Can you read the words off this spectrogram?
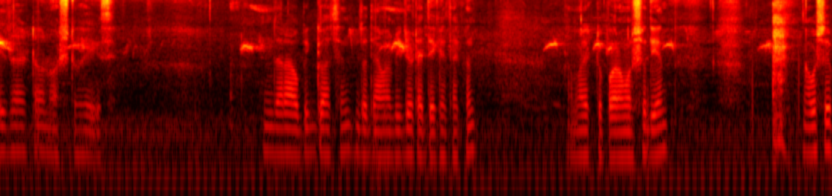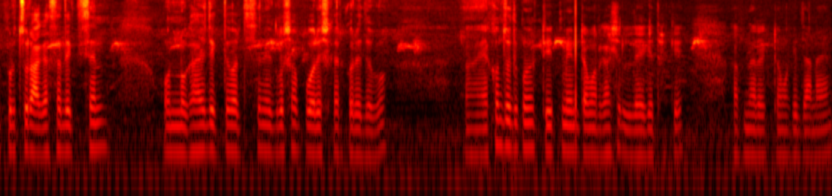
এই ঝাড়টাও নষ্ট হয়ে গেছে। যারা অভিজ্ঞ আছেন যদি আমার ভিডিওটা দেখে থাকেন আমার একটু পরামর্শ দিন অবশ্যই প্রচুর আগাছা দেখছেন অন্য ঘাস দেখতে পাচ্ছেন এগুলো সব পরিষ্কার করে দেব। এখন যদি কোনো ট্রিটমেন্ট আমার ঘাসে লেগে থাকে আপনারা একটু আমাকে জানায়েন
